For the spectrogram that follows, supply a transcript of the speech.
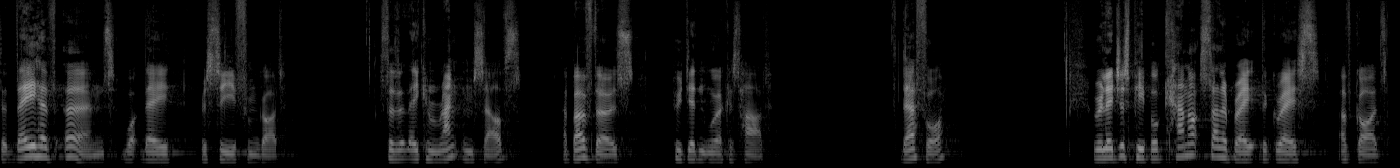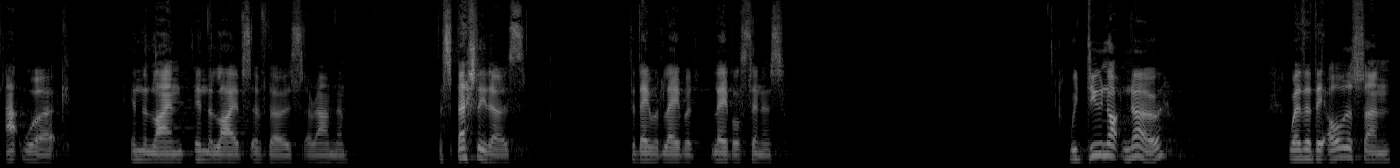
that they have earned what they receive from God, so that they can rank themselves above those who didn't work as hard. Therefore, religious people cannot celebrate the grace of God at work in the, line, in the lives of those around them, especially those that they would label, label sinners. We do not know whether the older son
